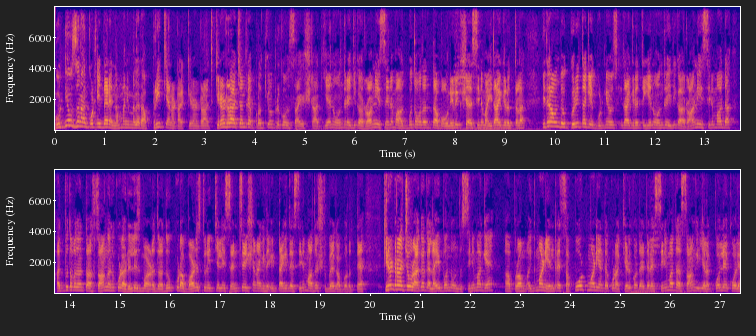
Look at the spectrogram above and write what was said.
ಗುಡ್ ನ್ಯೂಸ್ ಅನ್ನ ಕೊಟ್ಟಿದ್ದಾರೆ ನಮ್ಮ ನಿಮ್ಮೆಲ್ಲರ ಪ್ರೀತಿಯ ನಟ ಕಿರಣ್ ರಾಜ್. ಕಿರಣ್ ರಾಜ್ ಅಂದ್ರೆ ಪ್ರತಿಯೊಬ್ಬರಿಗೂ ಸಹ ಇಷ್ಟ ಅದೇನು ಏನು ಅಂದ್ರೆ ಇದೀಗ ರಾನಿ ಸಿನಿಮಾ ಅದ್ಭುತವಾದಂತ ಬಹು ನಿರೀಕ್ಷೆಯ ಸಿನಿಮಾ ಇದಾಗಿರುತ್ತಲ್ಲ. ಇದರ ಒಂದು ಕುರಿತಾಗಿ ಗುಡ್ ನ್ಯೂಸ್ ಇದಾಗಿರುತ್ತೆ. ಏನು ಅಂದ್ರೆ ಇದೀಗ ರಾನಿ ಸಿನಿಮಾದ ಅದ್ಭುತವಾದಂತಹ ಸಾಂಗ್ ಅನ್ನು ಕೂಡ ರಿಲೀಸ್ ಮಾಡೋದು ಅದು ಕೂಡ ಬಹಳಷ್ಟು ರೀತಿಯಲ್ಲಿ ಸೆನ್ಸೇಷನ್ ಆಗಿದೆ ಹಿಟ್ ಆಗಿದೆ. ಸಿನಿಮಾ ಆದಷ್ಟು ಬೇಗ ಬರುತ್ತೆ. ಕಿರಣ್ ರಾಜ್ ಅವರು ಆಗಾಗ ಲೈವ್ ಬಂದು ಒಂದು ಸಿನಿಮಾಗೆ ಪ್ರಾಮ್ ಇದು ಮಾಡಿ ಅಂದರೆ ಸಪೋರ್ಟ್ ಮಾಡಿ ಅಂತ ಕೂಡ ಕೇಳ್ಕೊತಾ ಇದ್ದಾರೆ. ಸಿನಿಮಾದ ಸಾಂಗ್ ಇದೆಯಲ್ಲ, ಕೋಲೆ ಕೋಲೆ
